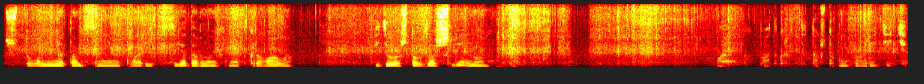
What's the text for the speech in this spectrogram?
Что у меня там с ними творится? Я давно их не открывала. Видела, что взошли, но не повредить.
